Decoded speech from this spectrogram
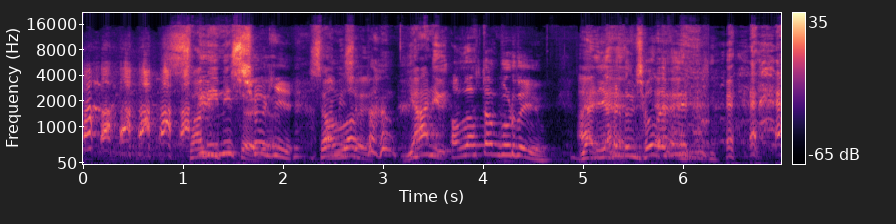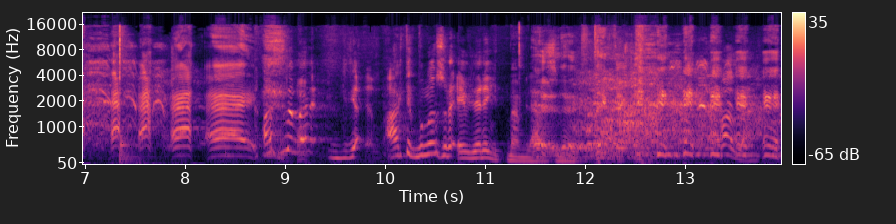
Samimi söylüyorum. Çok iyi. Samimi Allah'tan- söylüyorum. Yani Allah'tan buradayım. Yani Aynen. yardımcı olabilirim. Aslında ben artık bundan sonra evlere gitmem lazım. evet, tek tek. Vallahi.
